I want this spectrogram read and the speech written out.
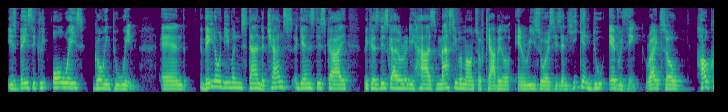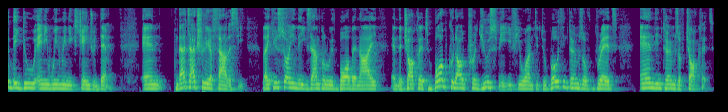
is basically always going to win. And they don't even stand a chance against this guy because this guy already has massive amounts of capital and resources and he can do everything, right? So, how could they do any win win exchange with them? And that's actually a fallacy. Like you saw in the example with Bob and I and the chocolates, Bob could outproduce me if he wanted to, both in terms of breads and in terms of chocolates.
